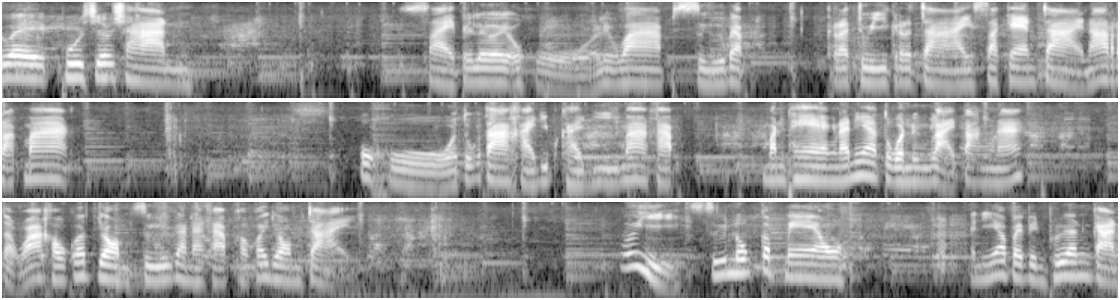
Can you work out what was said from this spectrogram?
ด้วยผู้เชี่ยวชาญ ใส่ไปเลยโอ้โหเรียกว่าซื้อแบบกระจุยกระจายสแกนจ่ายน่ารักมาก โอ้โหตุ๊กตาขายดิบขายดีมากครับ มันแพงนะเนี่ยตัวหนึ่งหลายตังค์นะ แต่ว่าเขาก็ยอมซื้อกันนะครับเขาก็ยอมจ่ายเฮ้ย ซื้อนกกับแมว อันนี้เอาไปเป็นเพื่อนกัน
